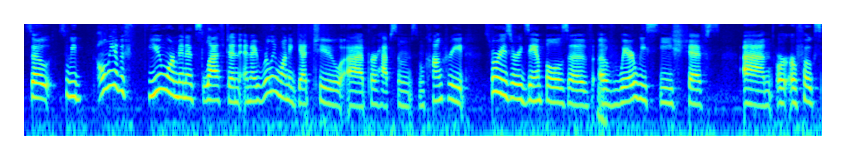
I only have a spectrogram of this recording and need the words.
So, so we only have a few more minutes left, and, and I really want to get to uh, perhaps some, some concrete stories or examples of, of where we see shifts um, or, or folks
